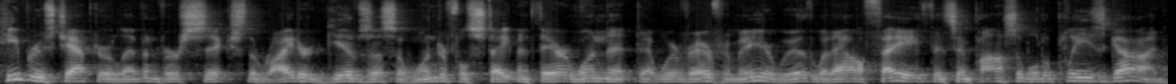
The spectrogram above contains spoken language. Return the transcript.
Hebrews chapter 11, verse 6, the writer gives us a wonderful statement there, one that, that we're very familiar with. Without faith, it's impossible to please God.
